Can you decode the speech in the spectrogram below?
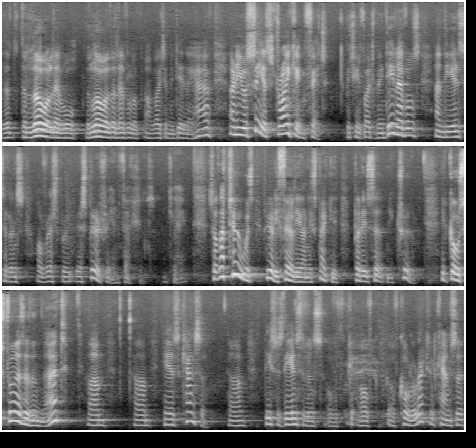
the, the, lower level, the lower the level of, of vitamin D they have, and you'll see a striking fit between vitamin D levels and the incidence of respiratory infections. Okay? So that too was really fairly unexpected, but it's certainly true. It goes further than that. Um, um, here's cancer. Um, this is the incidence of, of, of, colorectal cancer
